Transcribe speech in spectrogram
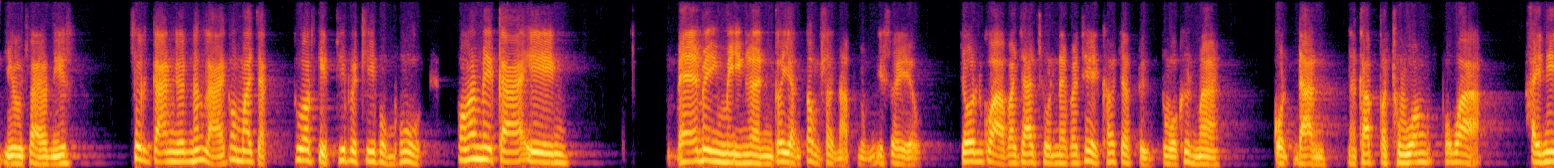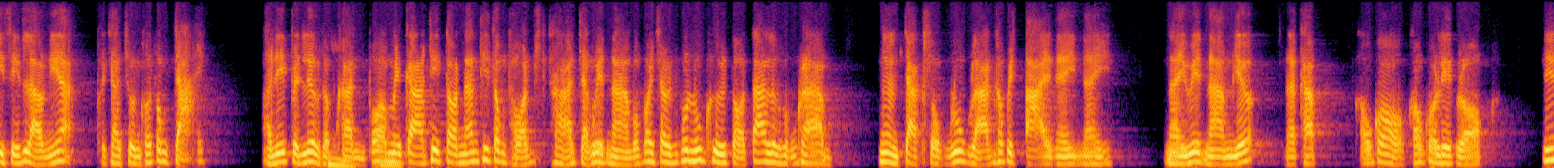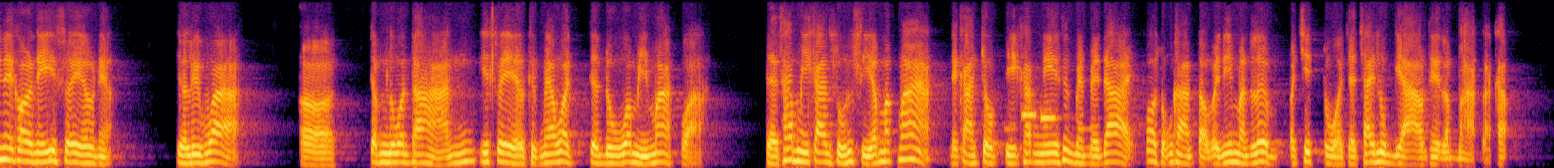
ยูไซอนิสซึ่งการเงินทั้งหลายก็มาจาก ธุรกิจที่เมื่อกี้ผมพูด เพราะงั้นอเมริกาเอง แม้ไม่มีเงินก็ยังต้องสนับสนุนอิสราเอลจนกว่าประชาชนในประเทศเขาจะตื่นตัวขึ้นมากดดันนะครับ ประท้วง เพราะว่าไอ้หนี้สินเหล่านี้ประชาชนเขาต้องจ่าย อันนี้เป็นเรื่องสำคัญ เพราะอเมริกาที่ตอนนั้นที่ต้องถอนทหารจากเวียดนามเพราะประชาชนเขารู้คือต่อต้านเรื่องสงคราม เนื่องจากส่งลูกหลานเขาไปตายในในในเวียดนามเยอะนะครับเขาก็เขาก็เรียกร้องนี่ในกรณีอิสราเอลเนี่ย อย่าลืมว่าเอ่อจำนวนทหารอิสราเอลถึงแม้ว่าจะดูว่ามีมากกว่า แต่ถ้ามีการสูญเสียมาก ๆ ในการโจมตีครั้งนี้ซึ่งเป็นไปได้เพราะสงครามต่อไปนี้มันเริ่มประชิดตัวจะใช้ลูกยาวเนี่ยลำบากแล้วครับ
